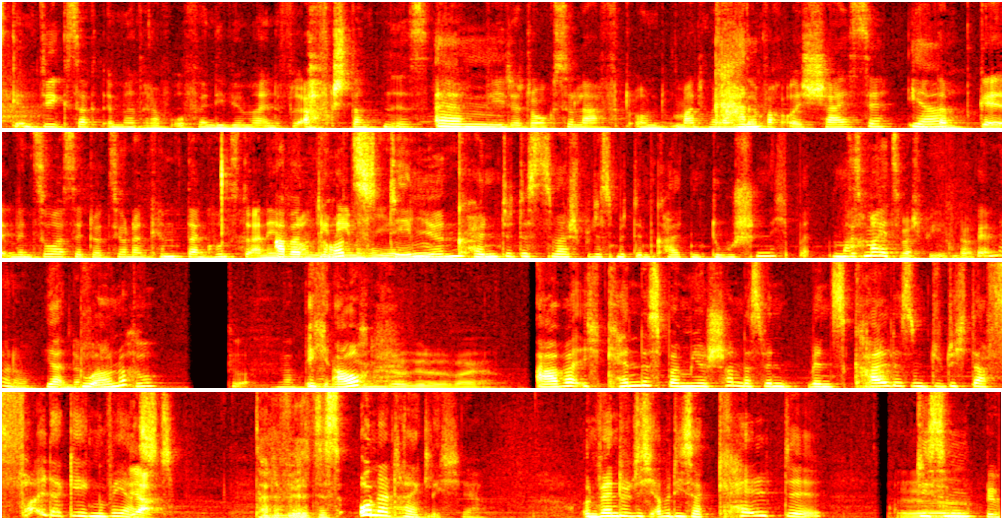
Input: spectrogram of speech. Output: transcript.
Es kommt, wie gesagt, immer drauf auf, wenn die Firma in der Früh aufgestanden ist, Ähm, wie der Tag so läuft und manchmal ist einfach alles scheiße. Ja. Und dann, wenn so eine Situation dann kommt, dann kannst du auch nicht aber trotzdem reagieren. könnte das zum Beispiel das mit dem kalten Duschen nicht be- Das machen. mache ich zum Beispiel jeden Tag immer noch. Ja, du Früh. auch noch? Du, du, Ich auch. Aber ich kenne das bei mir schon, dass wenn es kalt ist und du dich da voll dagegen wehrst, dann wird es unerträglich. Ja. Und wenn du dich aber dieser Kälte, Ja. diesem Bewusst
